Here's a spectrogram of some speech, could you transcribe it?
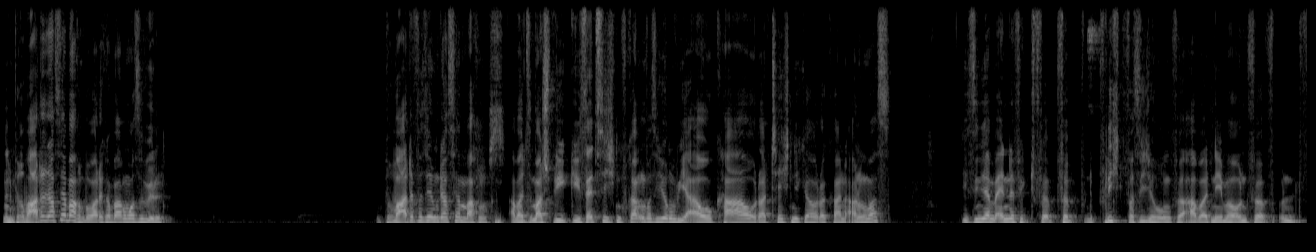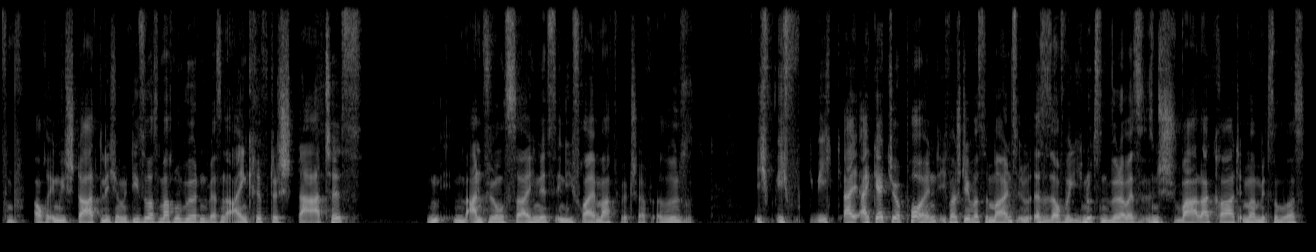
Ein Private darf ja machen. Private kann machen, was er will. Eine private Versicherung darf ja machen. Aber zum Beispiel die gesetzlichen Krankenversicherungen wie AOK oder Techniker oder keine Ahnung was, die sind ja im Endeffekt für, für eine Pflichtversicherung für Arbeitnehmer und, für, und auch irgendwie staatlich. Und wenn die sowas machen würden, wäre es ein Eingriff des Staates, im, Anführungszeichen jetzt, in die freie Marktwirtschaft. Also ich, ich, ich I, I get your point. Ich verstehe, was du meinst, dass es auch wirklich nutzen würde, aber es ist ein schmaler Grad immer mit sowas.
